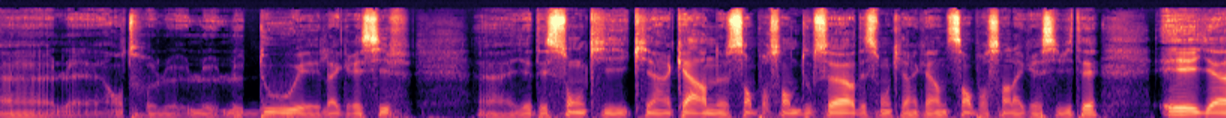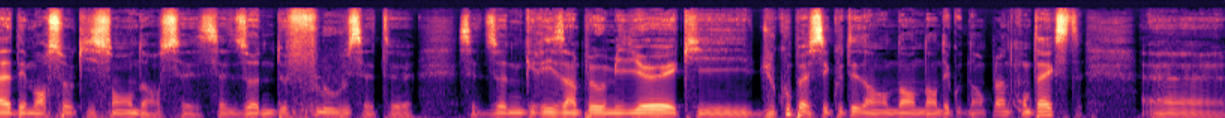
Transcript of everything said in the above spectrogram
euh, entre le, le- le doux et l'agressif. Euh, Il y a des sons qui, incarnent 100% de douceur, des sons qui incarnent 100% l'agressivité, et il y a des morceaux qui sont dans ce- cette zone de flou, cette, zone grise un peu au milieu, et qui du coup peuvent s'écouter dans, plein de contextes. Euh,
